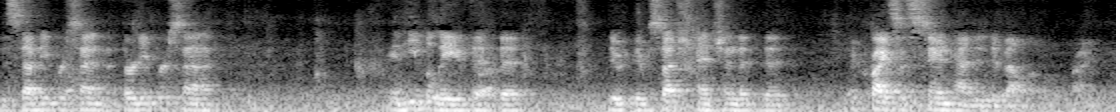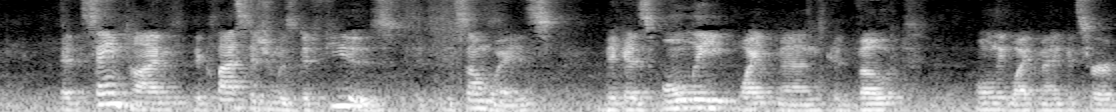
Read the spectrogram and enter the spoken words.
the 70%, the 30%, and he believed that, that there, there was such tension that, that the crisis soon had to develop. Right? At the same time, the class tension was diffused in some ways because only white men could vote, only white men could serve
